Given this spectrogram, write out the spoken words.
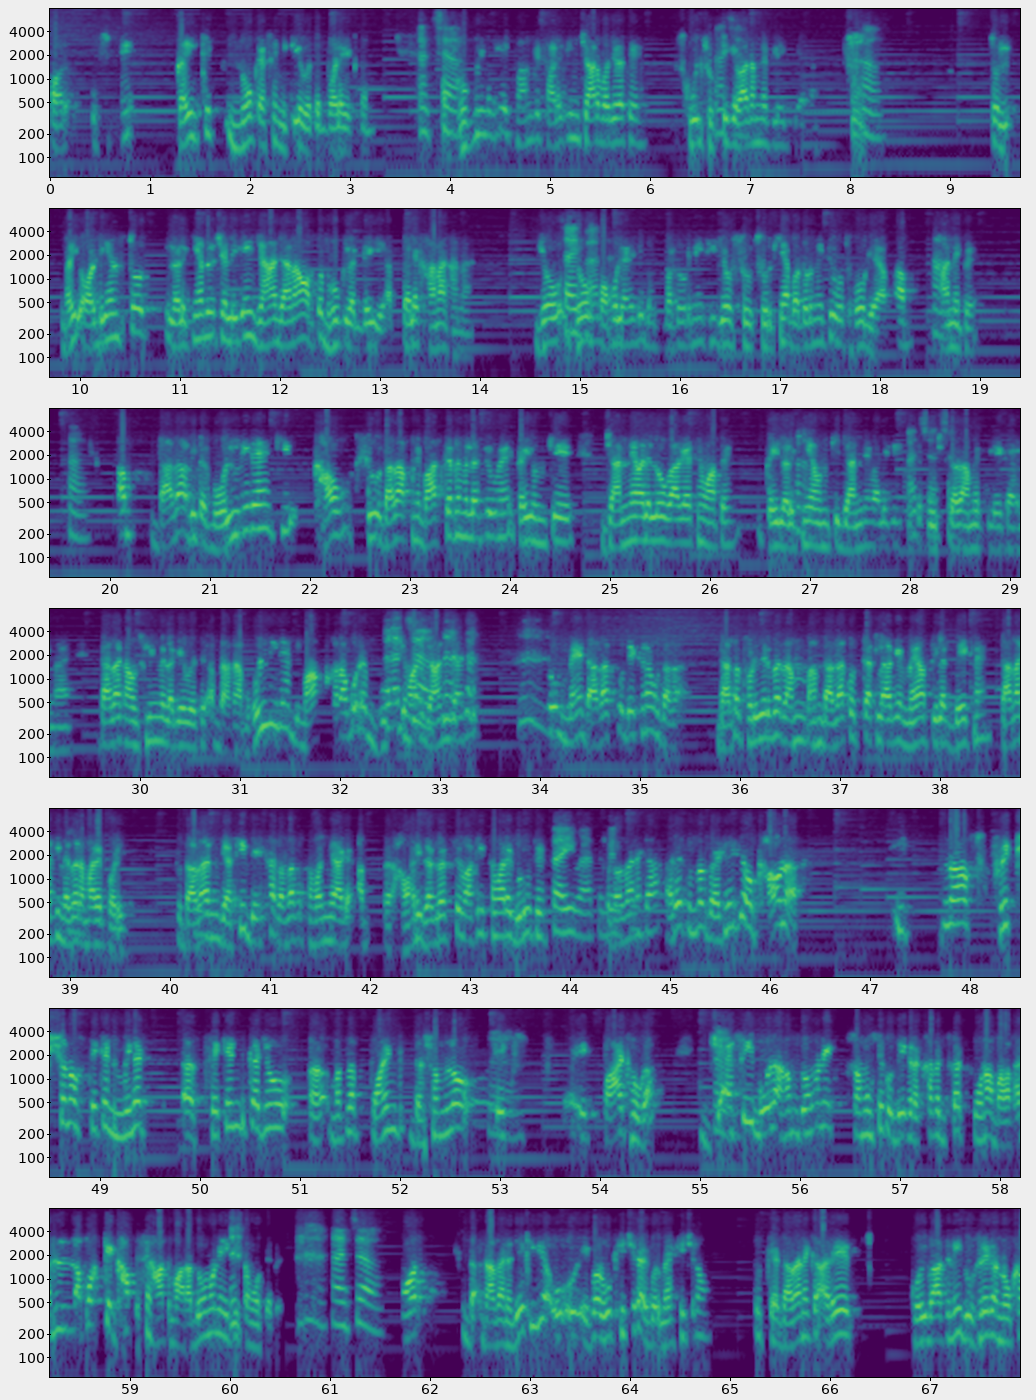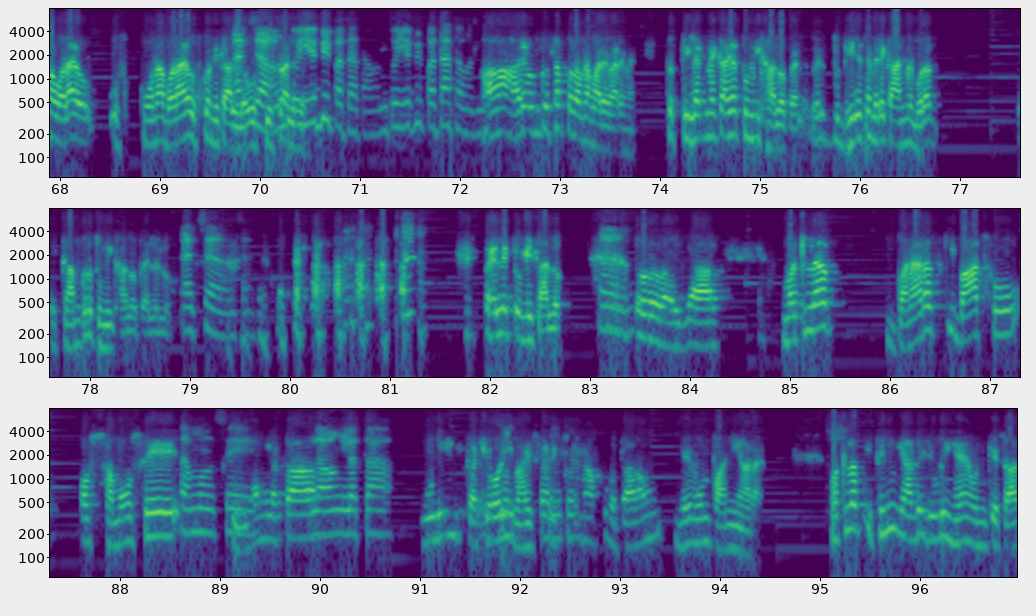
और उसमें कई के नोक ऐसे निकले हुए थे बड़े एकदम। अच्छा। भूख भी लगी शाम के साढ़े तीन चार बजे थे। स्कूल छुट्टी के अच्छा। बाद हमने प्ले किया था। हाँ। तो भाई ऑडियंस तो लड़कियाँ तो चली गई जहाँ जाना हो अब तो भूख लग गई है अब पहले खाना खाना है जो जो है। पॉपुलैरिटी बटोरनी थी जो सुर्खियाँ बटोरनी थी वो तो हो गया अब हाँ। खाने पे हाँ। अब दादा अभी तक बोल नहीं रहे कि खाओ शुरू दादा अपनी बात करने में लगे हुए हैं कई उनके जानने वाले लोग आ गए थे वहाँ पे कई लड़कियाँ उनकी जानने वाली थी अच्छा, पूछकर हमें प्ले करना है दादा काउंसलिंग में लगे हुए थे अब दादा बोल नहीं रहे दिमाग खराब हो रहा है भूख के मारे अच्छा। जान जा रहे हैं। तो मैं दादा को देख रहा हूँ दादा दादा थोड़ी देर बाद हम हम दादा को तक लगा के मैं और तिलक देख रहे हैं। दादा की नज़र हमारे पड़ी। तो दादा ने जैसे ही देखा दादा को समझ में आ गया। अब हमारी रग रग से वाकई हमारे गुरु थे। सही बात है तो दादा ने कहा अरे तुम लोग बैठे क्यों? खाओ ना। इतना friction of second minute second का जो अ, मतलब पॉइंट दशमलव एक हम्म, एक पार्ट होगा जैसे ही बोला हम दोनों ने एक समोसे को देख रखा था जिसका कोना बड़ा था। लपक के घप से हाथ मारा दोनों ने एक ही समोसे पे। अच्छा। और दा, दादा ने देख लिया एक बार वो खींच रहा है एक बार मैं खींच रहा हूँ। तो क्या दादा ने कहा अरे कोई बात नहीं दूसरे का नोखा बड़ा है उस कोना बड़ा है उसको निकाल लो अच्छा उनको ये भी पता था उनको ये भी पता था मतलब। हाँ अरे उनको सब पता था हमारे बारे में। तो तिलक ने कहा "यार, तुम ही खा लो पहले। तो धीरे से मेरे कान में बोला एक काम करो तुम ही खा लो पहले लो। अच्छा अच्छा। पहले तुम ही खा लो। हाँ, ओ भाई साहब। मतलब बनारस की बात हो और समोसे समोसे लौंग लता लौंग लता। पूरी कचौड़ी भाई साहब। मैं आपको बता रहा हूँ मेरे मुँह में पानी आ रहा है। मतलब इतनी यादें जुड़ी हैं उनके साथ।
